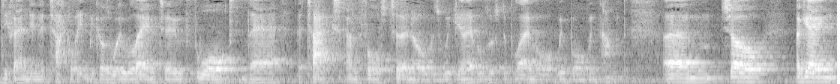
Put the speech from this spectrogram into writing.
defending and tackling because we will aim to thwart their attacks and force turnovers, which enables us to play more with ball in hand. Um, so, again,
